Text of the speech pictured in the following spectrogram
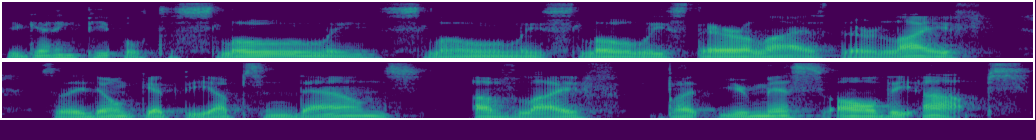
you're getting people to slowly, slowly, slowly sterilize their life so they don't get the ups and downs of life, but you miss all the ups.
